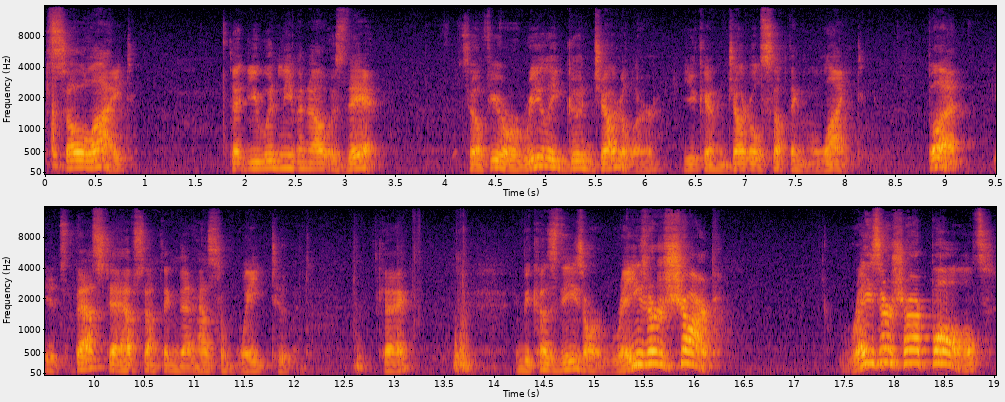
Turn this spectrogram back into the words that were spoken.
so light that you wouldn't even know it was there. So if you're a really good juggler, you can juggle something light. But it's best to have something that has some weight to it. Okay? And because these are razor sharp, razor sharp balls,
